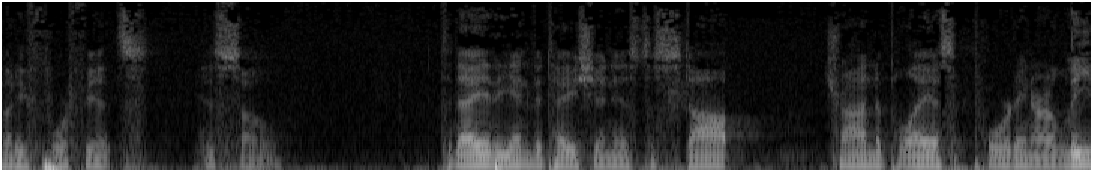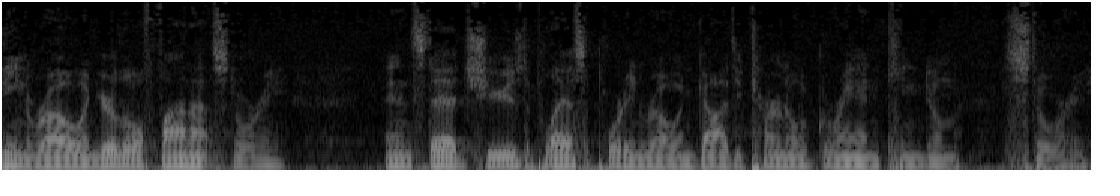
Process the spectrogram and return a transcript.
but he forfeits his soul. Today, the invitation is to stop trying to play a supporting or a leading role in your little finite story and instead choose to play a supporting role in God's eternal grand kingdom story.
